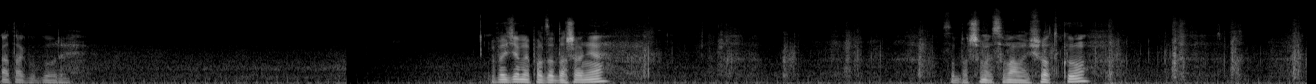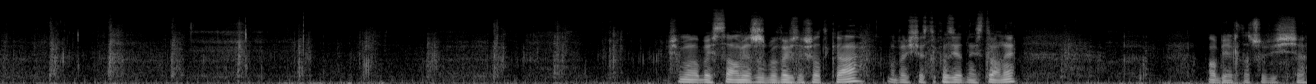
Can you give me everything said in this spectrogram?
A tak u góry. Wejdziemy pod zadaszenie. Zobaczymy co mamy w środku. Musimy obejść całą wieżę, żeby wejść do środka. Wejście jest tylko z jednej strony. Obiekt oczywiście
